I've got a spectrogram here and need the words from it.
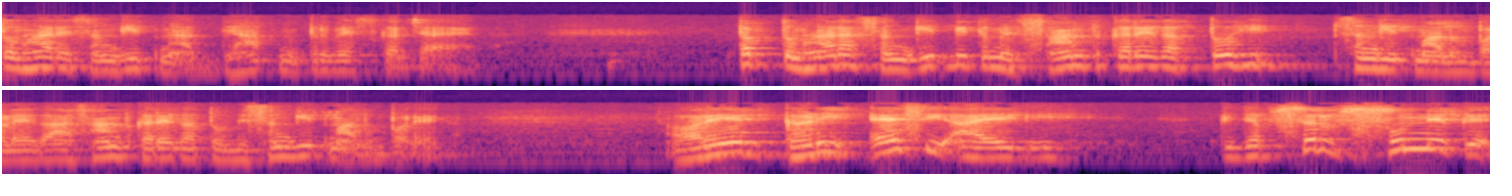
तुम्हारे संगीत में अध्यात्म प्रवेश कर जाएगा। तब तुम्हारा संगीत भी तुम्हें शांत करेगा तो ही संगीत मालूम पड़ेगा, अशांत करेगा तो भी संगीत मालूम पड़ेगा। और एक घड़ी ऐसी आएगी कि जब सिर्फ़ शून्य के,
